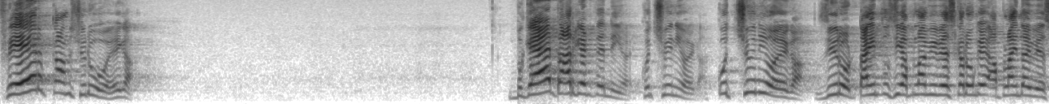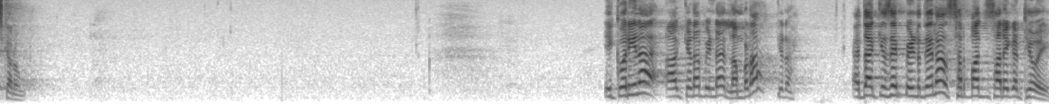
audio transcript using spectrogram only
ਫੇਰ ਕੰਮ ਸ਼ੁਰੂ ਹੋਏਗਾ। ਬਗੈਰ ਟਾਰਗੇਟ ਤੇ ਨਹੀਂ ਹੋਏ ਕੁਝ ਵੀ ਨਹੀਂ ਹੋਏਗਾ ਕੁਝ ਵੀ ਨਹੀਂ ਹੋਏਗਾ। ਜ਼ੀਰੋ ਟਾਈਮ ਤੁਸੀਂ ਆਪਣਾ ਵੀ ਵੇਸਟ ਕਰੋਗੇ, ਆਪਣਾ ਦਾ ਵੀ ਵੇਸਟ ਕਰੋਗੇ। ਇੱਕ ਵਾਰੀ ਨਾ ਆ ਕਿਹੜਾ ਪਿੰਡ ਹੈ? ਲੰਬੜਾ? ਕਿਹੜਾ? ਐਦਾਂ ਕਿਸੇ ਪਿੰਡ ਦੇ ਨਾ ਸਰਪੰਚ ਸਾਰੇ ਇਕੱਠੇ ਹੋਏ।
